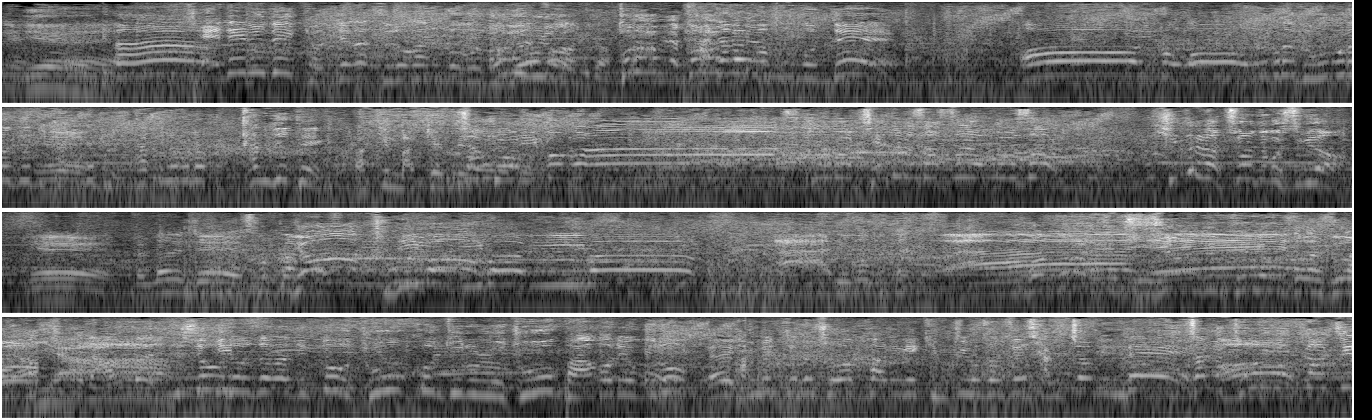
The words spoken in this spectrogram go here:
예. 예. 아, 제대로 된 견제가 들어가는 거거든요. 돌아갑니다. 돌아갑니다. 가장 돌아갑니다. 먹는 건데. 어, 이거, 어, 오버로드, 오버로드, 네. 다시으로 강제택. 맞긴 맞겠네요. 자, 리버가 스크롤을 제대로 쐈어요. 그러면서 히드라가 줄어들고 있습니다. 예, 일단 이제 손가락. 야, 리버, 리버, 리버. 아, 리버부터. 아, 컨 선수. 아. 나온다. 김정희 선수가 지금 또 좋은 컨트롤로, 좋은 방어력으로. 네, 유니트를 조합하는 게 김태형 선수의 장점인데. 자, 도로까지.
